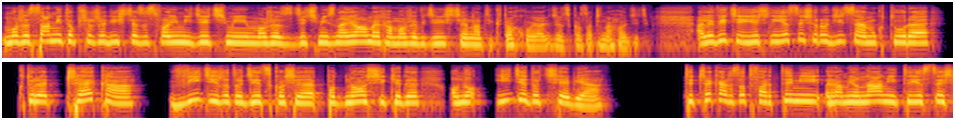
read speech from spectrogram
Może sami to przeżyliście ze swoimi dziećmi, może z dziećmi znajomych, a może widzieliście na TikToku, jak dziecko zaczyna chodzić. Ale wiecie, jeśli jesteś rodzicem, które, które czeka, widzi, że to dziecko się podnosi, kiedy ono idzie do ciebie, ty czekasz z otwartymi ramionami, ty jesteś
